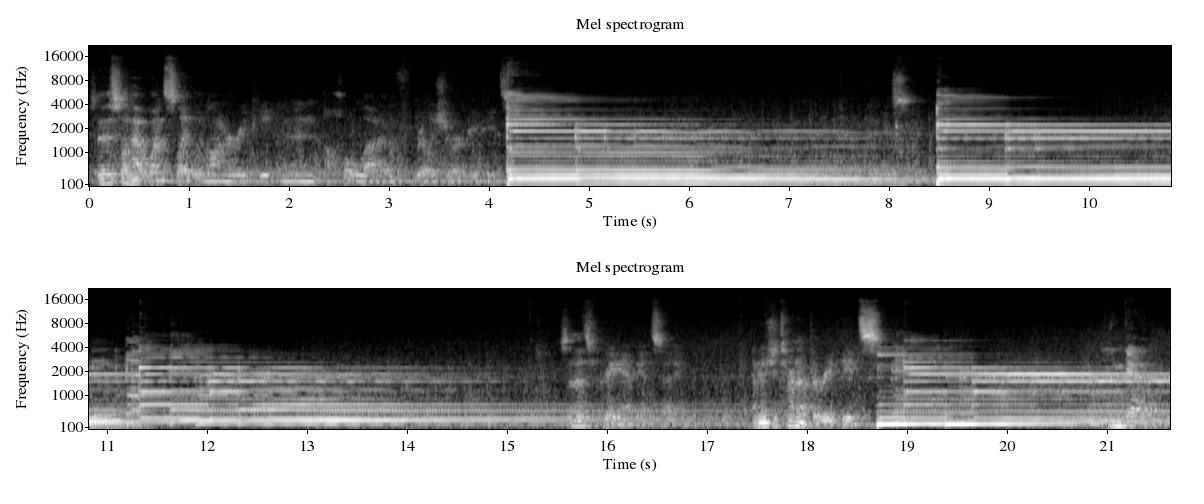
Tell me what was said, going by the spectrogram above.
So this will have one slightly longer repeat and then a whole lot of really short repeats. So that's a pretty ambient setting. And as you turn up the repeats, you can get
